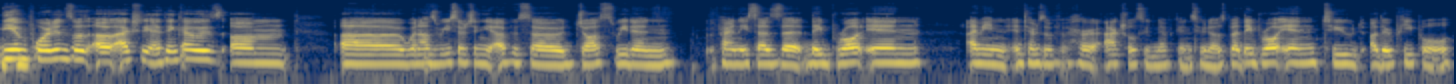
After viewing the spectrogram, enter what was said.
the importance was oh actually I think I was um uh when I was researching the episode Joss Whedon apparently says that they brought in I mean in terms of her actual significance who knows but they brought in two other people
